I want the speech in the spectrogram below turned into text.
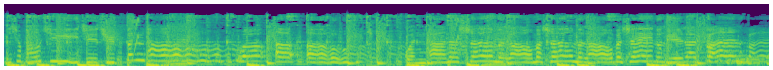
你想抛弃一切去奔跑。哦哦哦。管他那什么老妈什么老板，谁都别来烦烦。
